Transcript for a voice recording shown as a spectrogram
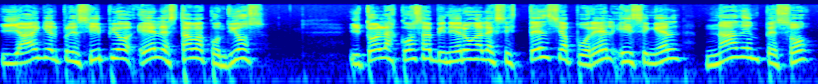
Y ya en el principio Él estaba con Dios. Y todas las cosas vinieron a la existencia por Él y sin Él nada empezó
